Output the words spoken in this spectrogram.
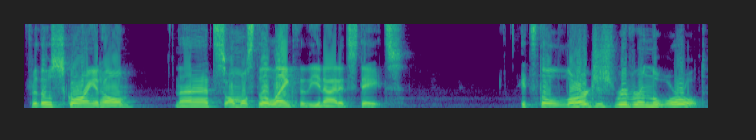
For those scoring at home, that's almost the length of the United States. It's the largest river in the world.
